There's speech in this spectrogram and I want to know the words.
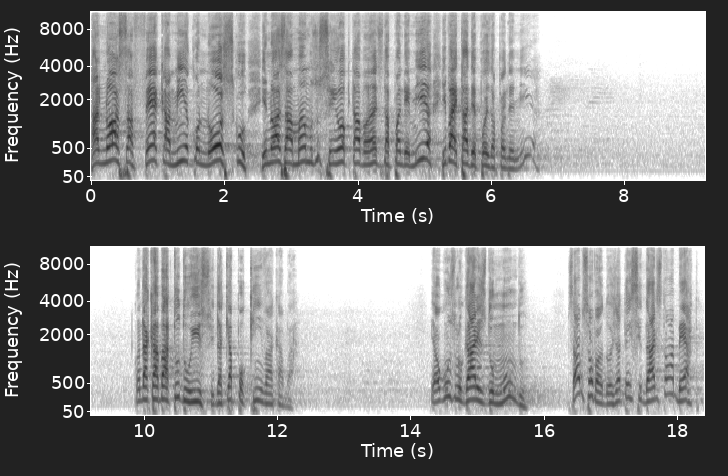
A nossa fé caminha conosco. E nós amamos o Senhor que estava antes da pandemia e vai estar depois da pandemia. Quando acabar tudo isso, e daqui a pouquinho vai acabar. Em alguns lugares do mundo, sabe, Salvador, já tem cidades que estão abertas.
